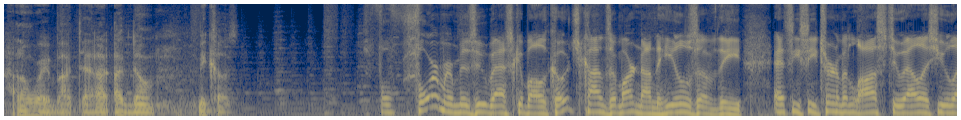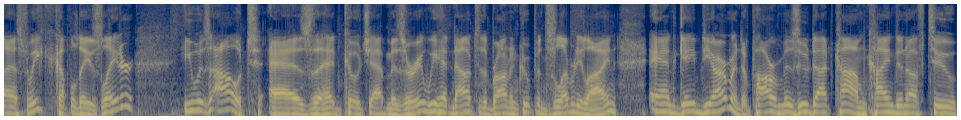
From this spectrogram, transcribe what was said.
I don't worry about that. I, I don't because former Mizzou basketball coach Cuonzo Martin on the heels of the SEC tournament loss to LSU last week. A couple days later, he was out as the head coach at Missouri. We head now to the Brown and Crouppen Celebrity Line, and Gabe DeArmond of PowerMizzou.com, kind enough to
